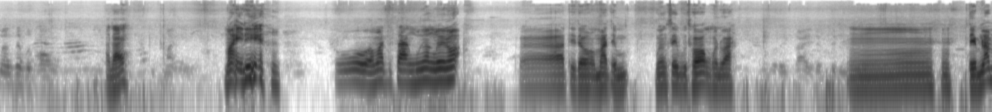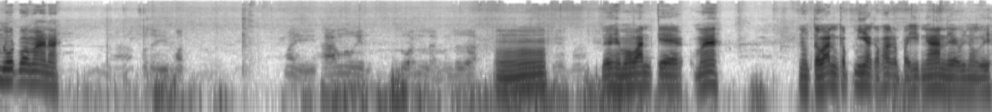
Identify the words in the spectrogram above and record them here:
เมืองแต่ผู้ทองอะไรไม่ไม่นี่โอ้เอามาแต่ต่างเมืองเลยเนาะปาติโตเอามาแต่เมืองไซบูทองเพิ่นว่า อืมเต็มลำรถบ่มานะก็ได้หมดไม่ทางเราเห็นสวนแหละมันเรืออ๋อแก่มาเลยเห็นมาวันแกมาน้องตะวันกับเมียกับพากันไปเฮ็ดงานแล้วพี่น้องเอ้ย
